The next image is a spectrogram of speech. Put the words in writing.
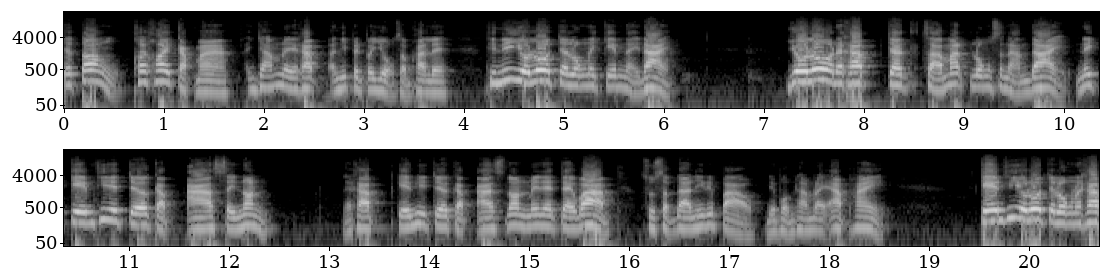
จะต้องค่อยๆกลับมาย้ำเลยครับ อันนี้เป็นประโยคสำคัญเลย ทีนี้โยโรจะลงในเกมไหนได้โยโรนะครับจะสามารถลงสนามได้ในเกมที่จะเจอกับอาร์เซนอลนะครับเกมที่เจอกับอาร์เซนอลไม่แน่ใจว่าสุดสัปดาห์นี้หรือเปล่า เดี๋ยวผมทำไลน์อัพให้ เกมที่ยูโรจะลงนะครับ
